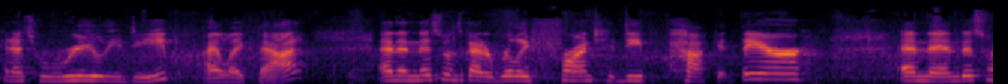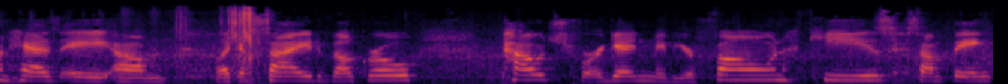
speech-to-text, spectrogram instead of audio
and it's really deep. I like that. And then this one's got a really front deep pocket there. And then this one has a um, like a side Velcro pouch for again maybe your phone, keys, something.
